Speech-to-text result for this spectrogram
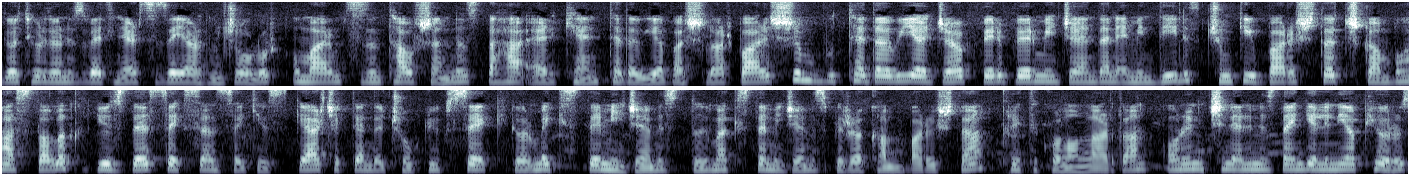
Götürdüğünüz veteriner size yardımcı olur. Umarım sizin tavşanınız daha erken tedaviye başlar. Barış'ın bu tedaviye cevap verip vermeyeceğinden emin değiliz. Çünkü Barış'ta çıkan bu hastalık %88. Gerçekten de çok yüksek. Görmek istemeyeceğimiz, duymak istemeyeceğimiz bir rakam Barış'ta. Kritik olanlardan. Onun için elimizden geleni yapıyoruz.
